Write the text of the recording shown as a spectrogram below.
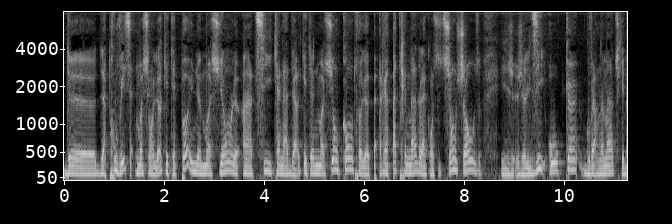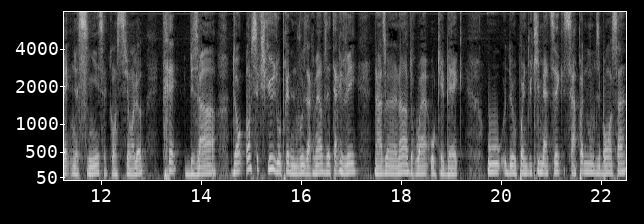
d'approuver cette motion-là, qui n'était pas une motion anti-Canada, qui était une motion contre le rapatriement de la Constitution, chose, et je, le dis, aucun gouvernement du Québec n'a signé cette Constitution-là. Très bizarre. Donc, on s'excuse auprès des nouveaux arrivants. Vous êtes arrivés dans un endroit au Québec où, au point de vue climatique, ça n'a pas de maudit bon sens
